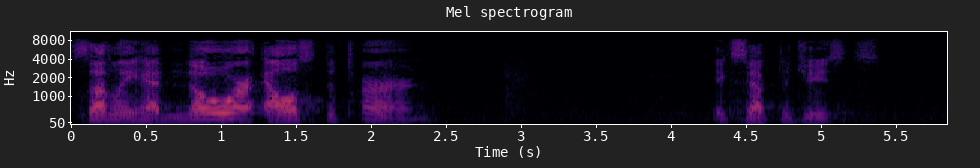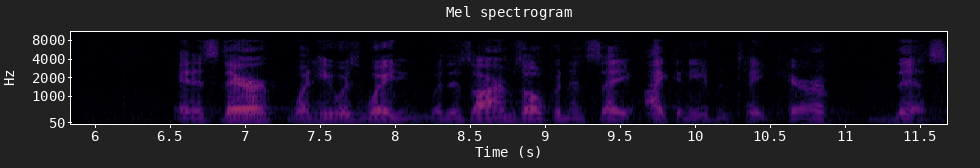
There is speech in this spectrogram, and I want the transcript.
suddenly had nowhere else to turn except to Jesus. And it's there when he was waiting with his arms open and say, I can even take care of this.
